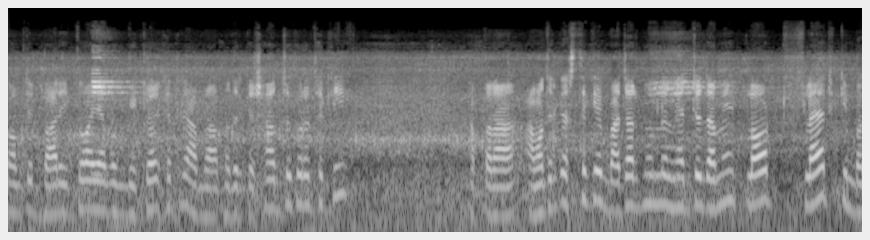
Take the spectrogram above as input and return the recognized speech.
কমপ্লিট বাড়ি ক্রয় এবং বিক্রয়ের ক্ষেত্রে আমরা আপনাদেরকে সাহায্য করে থাকি। আপনারা আমাদের কাছ থেকে বাজার মূল্যে ন্যায্য দামে প্লট ফ্ল্যাট কিংবা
